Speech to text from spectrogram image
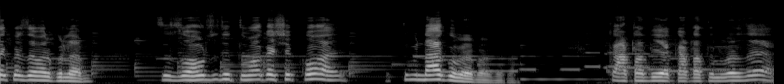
দেখতে যাবার করলাম যে জহর যদি তোমাকে এসে কয়, তুমি না করবে পারবে না কাটা দিয়ে কাটা তুলবার যায়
